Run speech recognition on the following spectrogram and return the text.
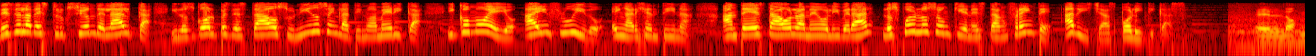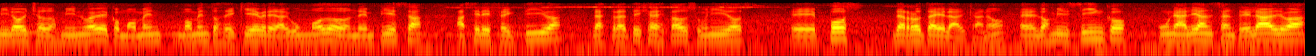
desde la destrucción del ALCA y los golpes de Estados Unidos en Latinoamérica y cómo ello ha influido en Argentina. Ante esta ola neoliberal, los pueblos son quienes dan frente a dichas políticas. El 2008-2009 como momentos de quiebre de algún modo donde empieza a ser efectiva la estrategia de Estados Unidos eh, post derrota del ALCA. ¿no? En el 2005 una alianza entre el ALBA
